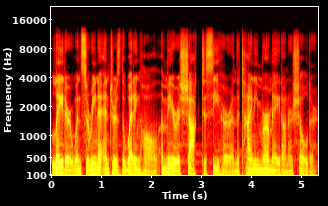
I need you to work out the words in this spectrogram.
Later, when Serena enters the wedding hall, Amir is shocked to see her and the tiny mermaid on her shoulder.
